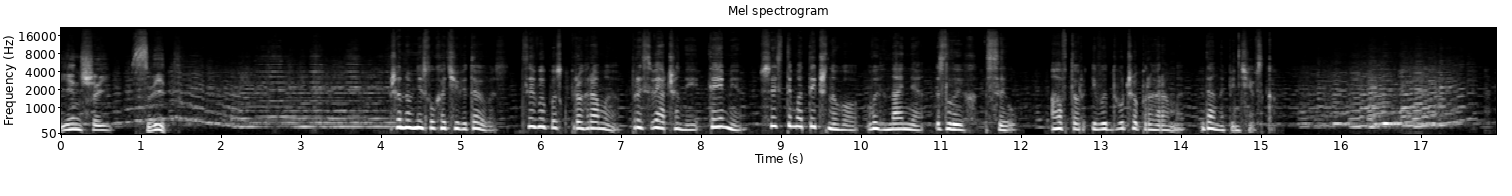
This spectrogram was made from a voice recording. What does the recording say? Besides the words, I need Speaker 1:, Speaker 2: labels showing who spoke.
Speaker 1: Інший світ.
Speaker 2: Шановні слухачі, вітаю вас. Цей випуск програми присвячений темі систематичного вигнання злих сил. Автор і ведуча програми Дана Пінчевська.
